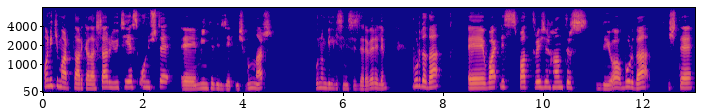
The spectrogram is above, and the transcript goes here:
12 Mart'ta arkadaşlar UTS 13'te e, mint edilecekmiş bunlar. Bunun bilgisini sizlere verelim. Burada da e, Whitelist Spot Treasure Hunters diyor. Burada işte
